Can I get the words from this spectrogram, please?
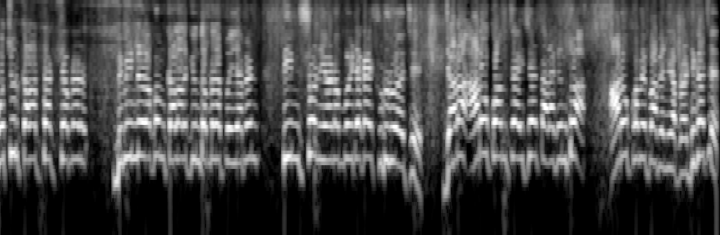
প্রচুর কালার থাকছে আপনার, বিভিন্ন রকম কালার কিন্তু আপনারা পেয়ে যাবেন তিনশো নিরানব্বই টাকায় শুরু রয়েছে। যারা আরও কম চাইছে তারা কিন্তু আরও কমে পাবেন আপনারা ঠিক আছে?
